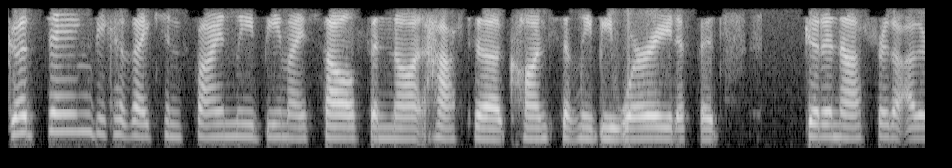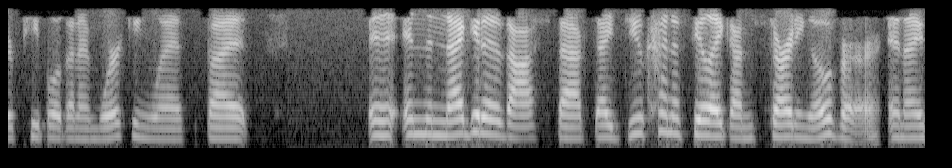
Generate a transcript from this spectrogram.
good thing because I can finally be myself and not have to constantly be worried if it's good enough for the other people that I'm working with, but in, in the negative aspect, I do kind of feel like I'm starting over and I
